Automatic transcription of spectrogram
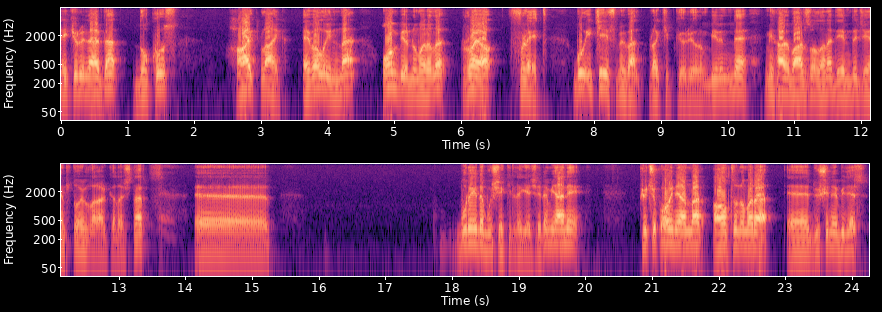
ekürülerden 9 Hike Like Evelyn'la 11 numaralı Royal Fleet. Bu iki ismi ben rakip görüyorum. Birinde Mihail Barzolana, diğerinde James Doyle var arkadaşlar. Ee, burayı da bu şekilde geçelim. Yani küçük oynayanlar 6 numara e, düşünebilir.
